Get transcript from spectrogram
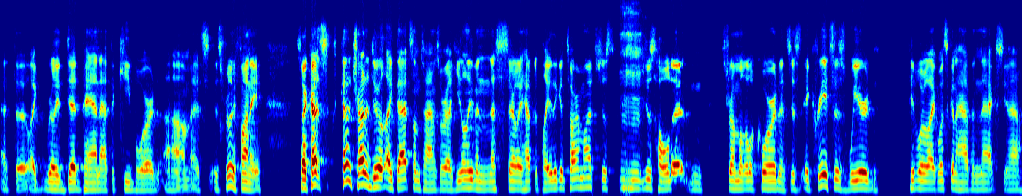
at the like really deadpan at the keyboard. Um, it's it's really funny. So I kind of, kind of try to do it like that sometimes, where like you don't even necessarily have to play the guitar much. Just mm-hmm. you just hold it and strum a little chord, and it's just it creates this weird. People are like, "What's going to happen next?" You know.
